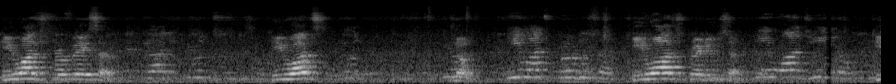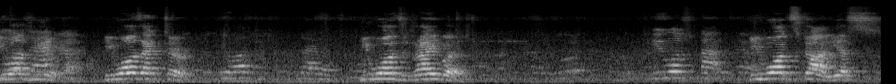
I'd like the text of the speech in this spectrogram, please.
He was professor. He was a student. He was. No. He was producer. He was producer. He was hero. He was hero. He was actor. He was driver. He was driver. He was star. He was star. Yes.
